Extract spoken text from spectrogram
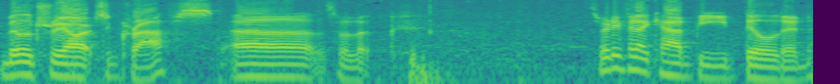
Military arts and crafts. Uh, let's have a look. Is there anything I can be building?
